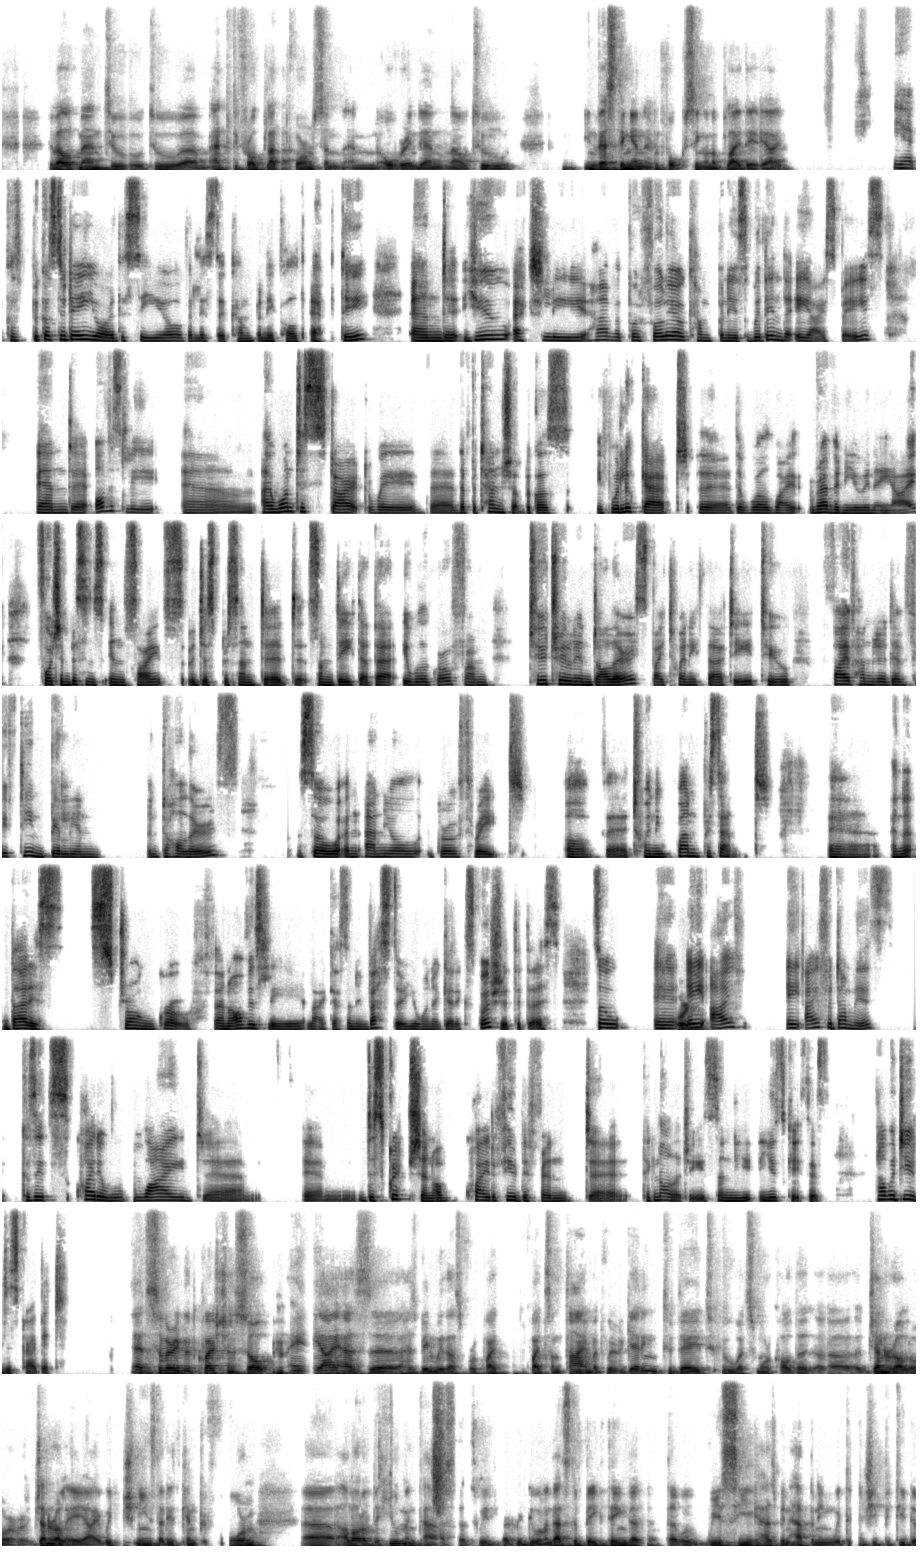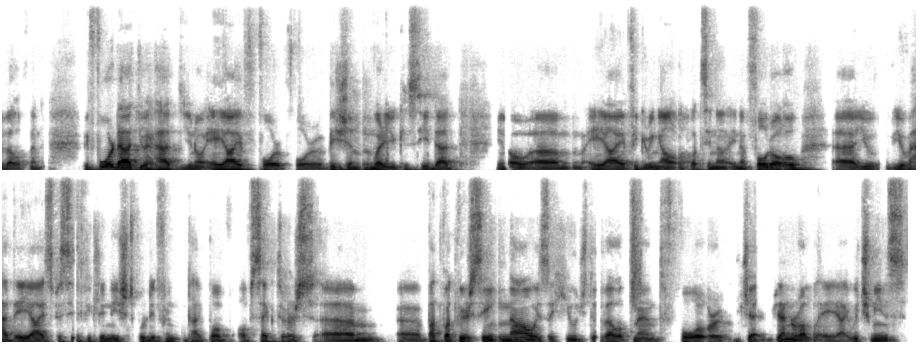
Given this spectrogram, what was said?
development to to um, anti-fraud platforms, and and over in the end now to investing and, and focusing on applied AI. Yeah, because because today you're the CEO of a listed company called Epti, and you actually have a portfolio companies within the AI space. And uh, obviously, um, I want to start with uh, the potential because if we look at uh, the worldwide revenue in AI, Fortune Business Insights just presented some data that it will grow from $2 trillion by 2030 to $515 billion. So an annual growth rate of uh, 21%. Uh, and that is strong growth. And obviously, like as an investor, you want to get exposure to this. So uh, AI, AI for dummies, because it's quite a wide um, um, description of quite a few different uh, technologies and use cases. How would you describe it? Yeah, that's a very good question. So AI has uh, has been with us for quite quite some time, but we're getting today to what's more called a, a general or general AI, which means that it can perform uh, a lot of the human tasks that we that we do, and that's the big thing that that we see has been happening with the GPT development. Before that, you had you know AI for for vision, where you can see that you know um, AI figuring out what's in a in a photo. Uh, you you've had AI specifically niched for different type of of sectors. Um, uh, but what we're seeing now is a huge development for ge- general AI, which means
